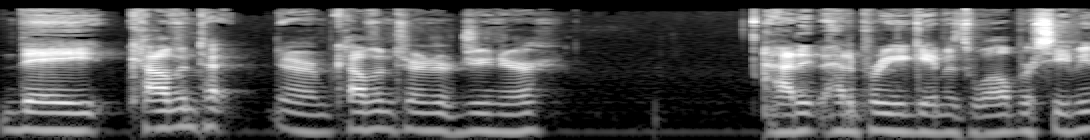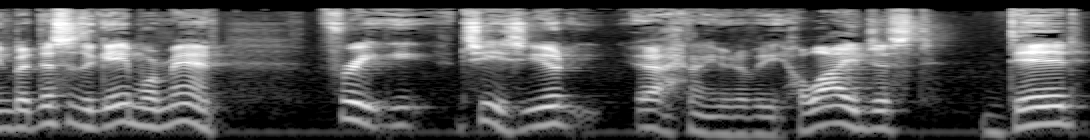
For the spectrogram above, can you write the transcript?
They Calvin um, Calvin Turner Jr. had a, had a pretty good game as well receiving. But this is a game where man, free, geez, you uh, not even UNLV Hawaii just did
